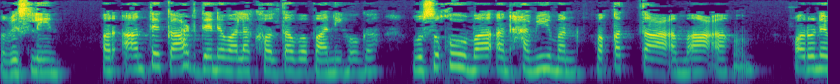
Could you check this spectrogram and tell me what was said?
غسلین۔ اور آنتے کاٹ دینے والا کھولتا ہوا پانی ہوگا۔ وہ سکھو ما ان حمیم فقت اور انہیں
